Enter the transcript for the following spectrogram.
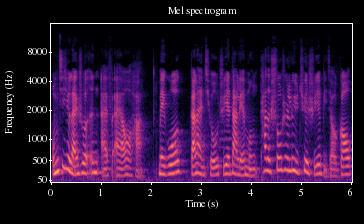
我们继续来说 NFL 哈，美国橄榄球职业大联盟，它的收视率确实也比较高。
